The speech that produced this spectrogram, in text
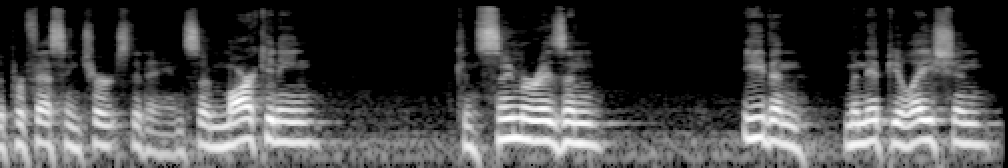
the professing church today. And so, marketing, consumerism, even manipulation,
